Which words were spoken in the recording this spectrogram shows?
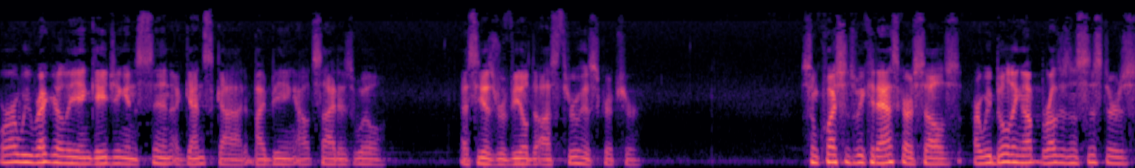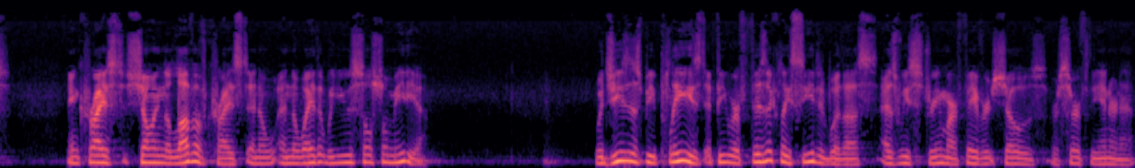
Or are we regularly engaging in sin against God by being outside His will, as He has revealed to us through His Scripture? Some questions we could ask ourselves Are we building up brothers and sisters in Christ, showing the love of Christ in, a, in the way that we use social media? Would Jesus be pleased if He were physically seated with us as we stream our favorite shows or surf the internet?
